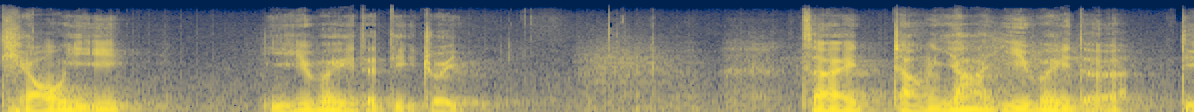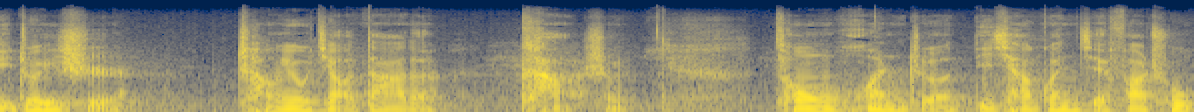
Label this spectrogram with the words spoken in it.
调移移位的骶椎。在掌压移位的骶椎时，常有较大的卡声从患者骶髂关节发出，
